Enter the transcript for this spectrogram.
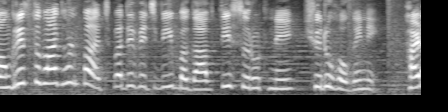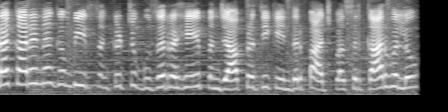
ਕਾਂਗਰਸ ਤੋਂ ਬਾਅਦ ਹੁਣ ਭਾਜਪਾ ਦੇ ਵਿੱਚ ਵੀ ਬਗਾਵਤੀ ਸੁਰ ਉੱਠਣੇ ਸ਼ੁਰੂ ਹੋ ਗਏ ਨੇ। ਹੜਾ ਕਾਰਨ ਗੰਭੀਰ ਸੰਕਟ ਚੋਂ ਗੁਜ਼ਰ ਰਹੇ ਪੰਜਾਬ ਪ੍ਰਤੀ ਕੇਂਦਰ ਭਾਜਪਾ ਸਰਕਾਰ ਵੱਲੋਂ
